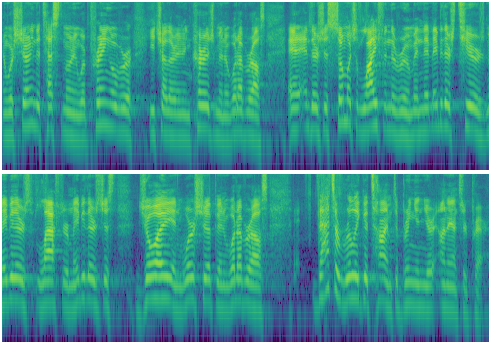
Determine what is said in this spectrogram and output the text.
and we're sharing the testimony, we're praying over each other and encouragement and whatever else. And, and there's just so much life in the room. And maybe there's tears, maybe there's laughter, maybe there's just joy and worship and whatever else. That's a really good time to bring in your unanswered prayer.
